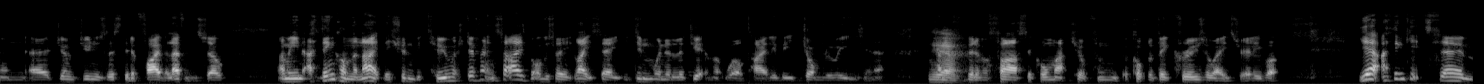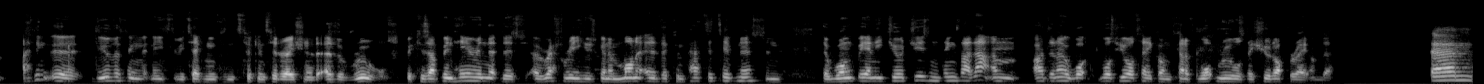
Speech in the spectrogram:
and uh, Jones Jr. is listed at 5'11. So, I mean, I think on the night they shouldn't be too much different in size, but obviously, like you say, he didn't win a legitimate world title. He beat John Ruiz in a yeah. bit of a farcical matchup from a couple of big cruiserweights, really. But yeah, I think it's. Um, I think the the other thing that needs to be taken into consideration are the, are the rules because I've been hearing that there's a referee who's going to monitor the competitiveness and there won't be any judges and things like that. And I don't know what what's your take on kind of what rules they should operate under. Um.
